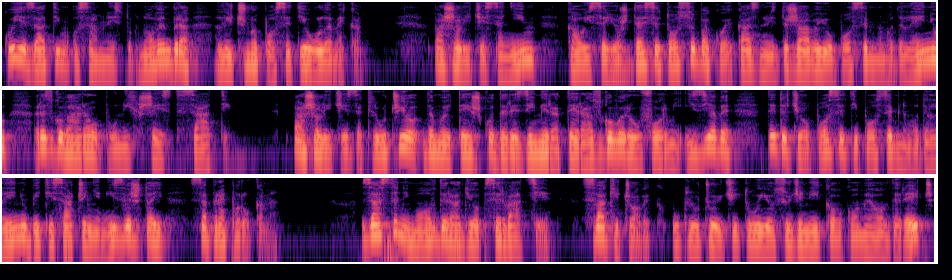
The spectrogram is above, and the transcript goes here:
koji je zatim 18. novembra lično posetio Ulemeka. Pašalić je sa njim, kao i sa još deset osoba koje kaznu izdržavaju u posebnom odelenju, razgovarao punih šest sati. Pašalić je zaključio da mu je teško da rezimira te razgovore u formi izjave, te da će o poseti posebnom odelenju biti sačinjen izveštaj sa preporukama. Zastanimo ovde radi observacije – Svaki čovek, uključujući tu i osuđenika o kome je ovde reč,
